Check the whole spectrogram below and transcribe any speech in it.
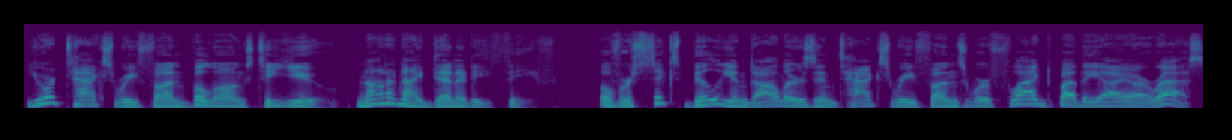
Your tax refund belongs to you, not an identity thief. Over $6 billion in tax refunds were flagged by the IRS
